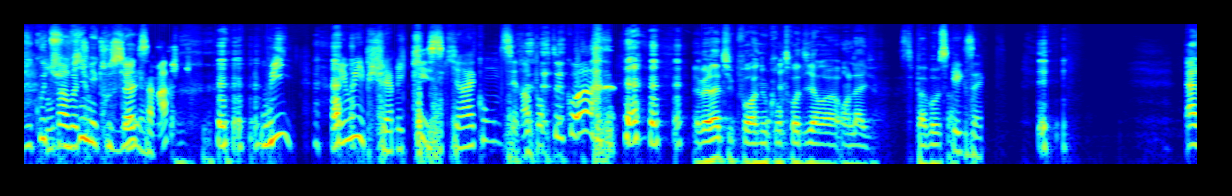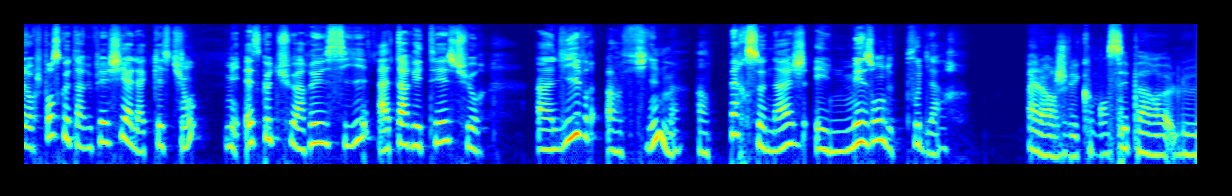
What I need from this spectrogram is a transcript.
du coup, Dans tu ma vis voiture mes tout seul, ça marche. Oui, et oui. Puis je suis là, mais qu'est-ce qu'il raconte? C'est n'importe quoi. Et ben là, tu pourras nous contredire euh, en live. C'est pas beau ça. Exact. Alors, je pense que tu as réfléchi à la question, mais est-ce que tu as réussi à t'arrêter sur un livre, un film, un personnage et une maison de Poudlard? Alors, je vais commencer par euh, le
